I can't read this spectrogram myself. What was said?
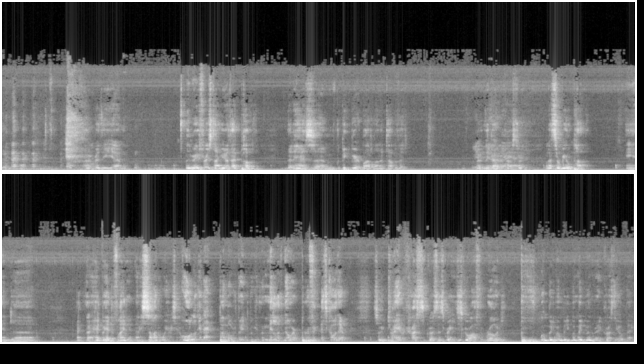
I remember the, um, the very first time, you know that pub that has um, the big beer bottle on the top of it? Yeah, they yeah, drive yeah, across yeah. through? Well, that's a real pub. And uh, I, I had, we had to find it. And I saw it away. I said, oh, look at that pub over there in the middle of nowhere. Perfect, let's go there. So we drive across, across this great, you just go off the road, boom, bitty, boom, bitty, boom, bitty, boom, right across the outback.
